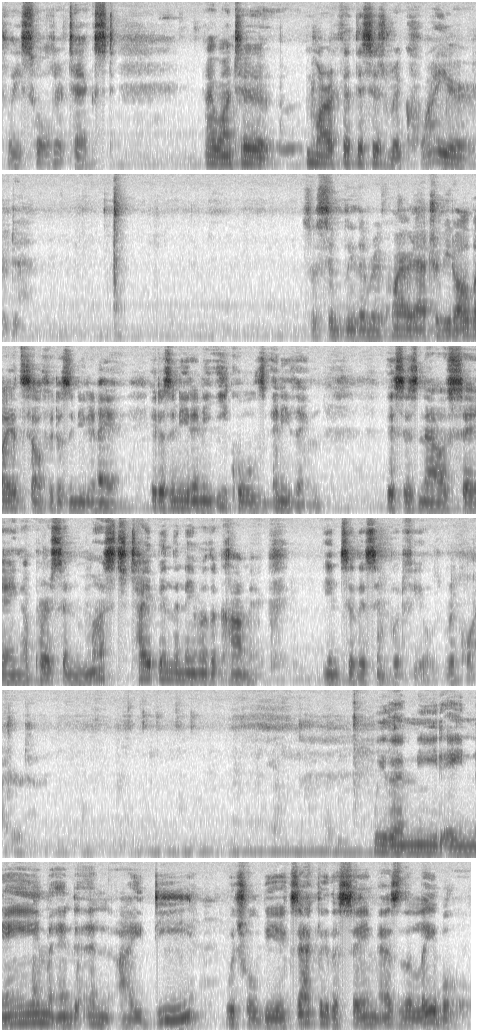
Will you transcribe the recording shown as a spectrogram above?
Placeholder text. I want to mark that this is required. So simply the required attribute all by itself, it doesn't need any it doesn't need any equals anything. This is now saying a person must type in the name of the comic into this input field, required. We then need a name and an ID, which will be exactly the same as the label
